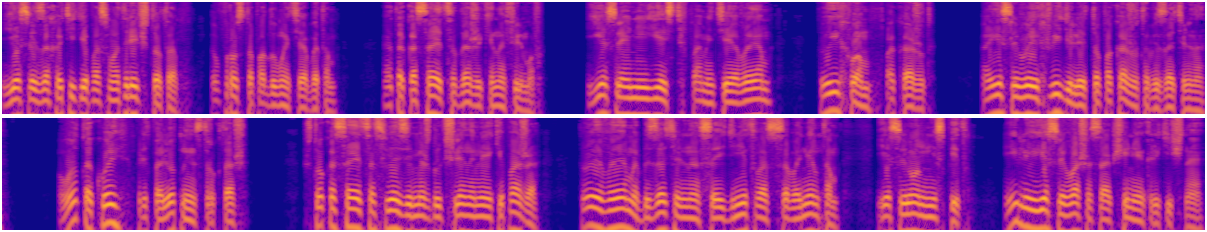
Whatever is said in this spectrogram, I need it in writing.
Если захотите посмотреть что-то, то просто подумайте об этом. Это касается даже кинофильмов. Если они есть в памяти АВМ, то их вам покажут. А если вы их видели, то покажут обязательно. Вот такой предполетный инструктаж. Что касается связи между членами экипажа, то ЭВМ обязательно соединит вас с абонентом, если он не спит, или если ваше сообщение критичное.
